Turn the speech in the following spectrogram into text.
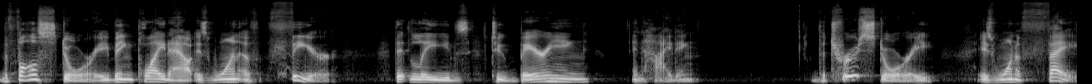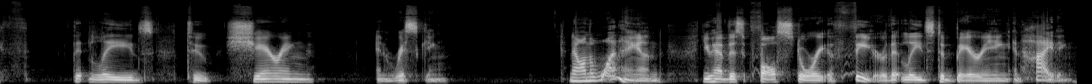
The false story being played out is one of fear that leads to burying and hiding. The true story is one of faith that leads to sharing and risking. Now, on the one hand, you have this false story of fear that leads to burying and hiding.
